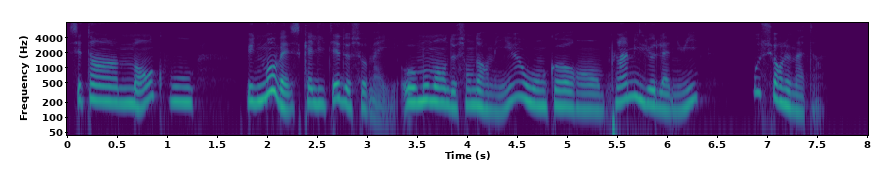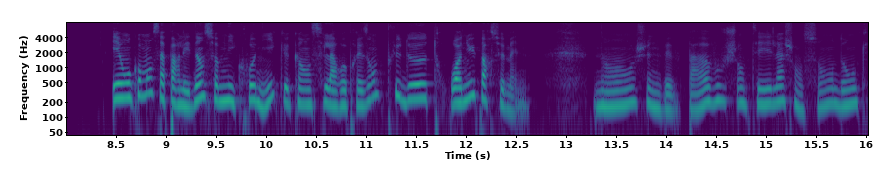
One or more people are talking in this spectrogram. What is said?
C'est un manque ou une mauvaise qualité de sommeil au moment de s'endormir ou encore en plein milieu de la nuit ou sur le matin? Et on commence à parler d'insomnie chronique quand cela représente plus de trois nuits par semaine. Non, je ne vais pas vous chanter la chanson, donc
